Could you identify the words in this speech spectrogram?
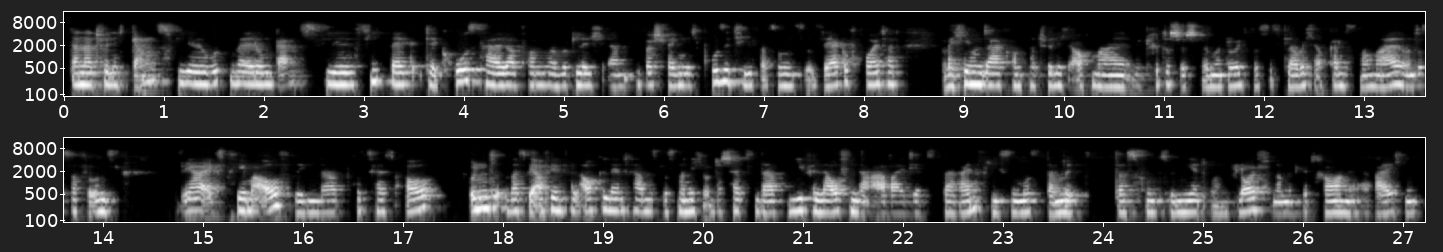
dann natürlich ganz viel Rückmeldung, ganz viel Feedback. Der Großteil davon war wirklich ähm, überschwänglich positiv, was uns sehr gefreut hat. Aber hier und da kommt natürlich auch mal eine kritische Stimme durch. Das ist, glaube ich, auch ganz normal. Und das war für uns sehr extrem aufregender Prozess auch. Und was wir auf jeden Fall auch gelernt haben, ist, dass man nicht unterschätzen darf, wie viel laufende Arbeit jetzt da reinfließen muss, damit das funktioniert und läuft, damit wir Trauernde erreichen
